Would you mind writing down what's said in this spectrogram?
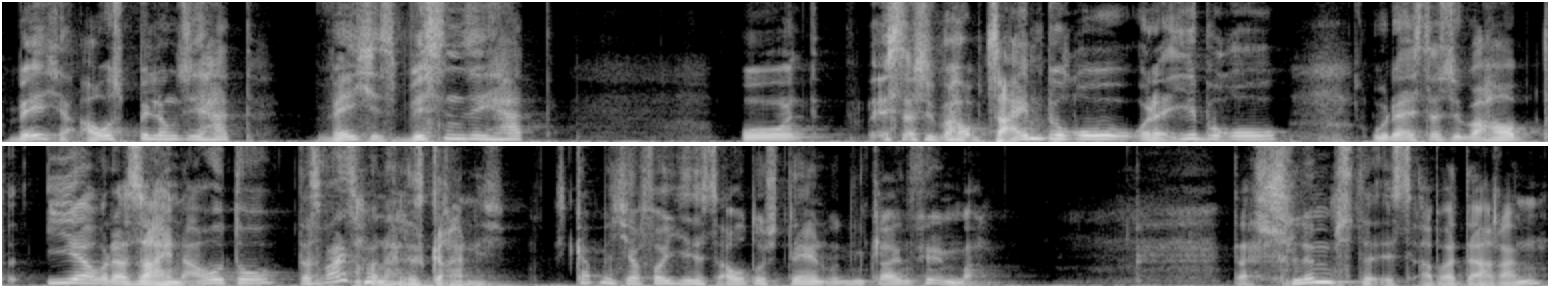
welche Ausbildung sie hat, welches Wissen sie hat und ist das überhaupt sein Büro oder ihr Büro? Oder ist das überhaupt ihr oder sein Auto? Das weiß man alles gar nicht. Ich kann mich ja vor jedes Auto stellen und einen kleinen Film machen. Das Schlimmste ist aber daran,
